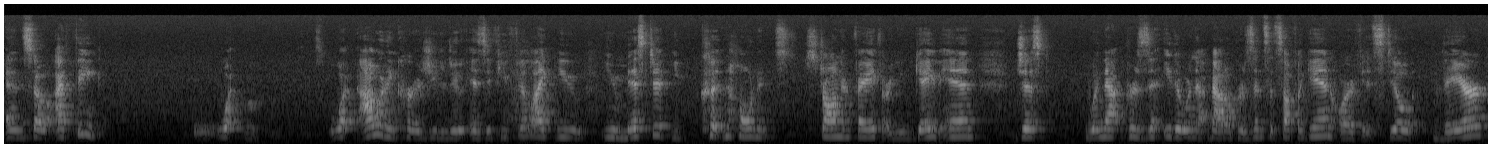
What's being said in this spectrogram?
And so I think what what I would encourage you to do is if you feel like you you missed it, you couldn't hold it strong in faith, or you gave in, just when that present either when that battle presents itself again, or if it's still there,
